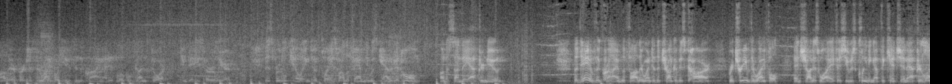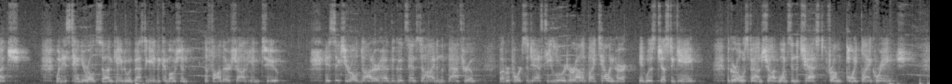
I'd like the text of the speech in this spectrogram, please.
father purchased the rifle used in the crime at his local gun store two days earlier. This brutal killing took place while the family was gathered at home on a Sunday afternoon. The day of the crime, the father went to the trunk of his car, retrieved the rifle, and shot his wife as she was cleaning up the kitchen after lunch. When his 10-year-old son came to investigate the commotion, the father shot him too. His six-year-old daughter had the good sense to hide in the bathroom but reports suggest he lured her out by telling her it was just a game. The girl was found shot once in the chest from point-blank range.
